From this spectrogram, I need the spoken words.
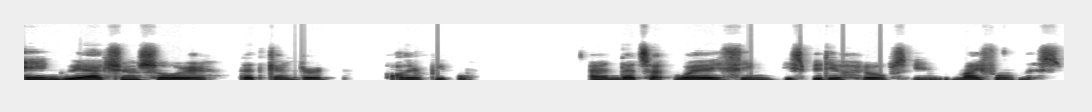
angry actions or that can hurt other people. And that's why I think this video helps in mindfulness.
